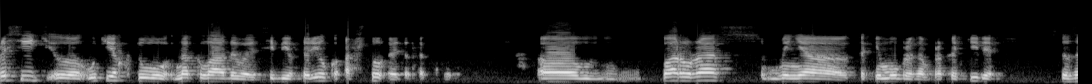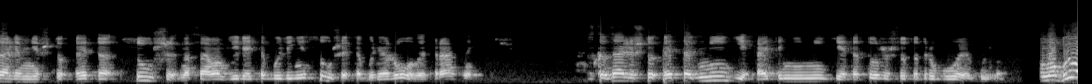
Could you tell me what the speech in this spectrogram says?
спросить э, у тех, кто накладывает себе в тарелку, а что это такое. Э, пару раз меня таким образом прокатили, сказали мне, что это суши. На самом деле это были не суши, это были роллы, это разные вещи. Сказали, что это миди, а это не миди, это тоже что-то другое было. Но было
